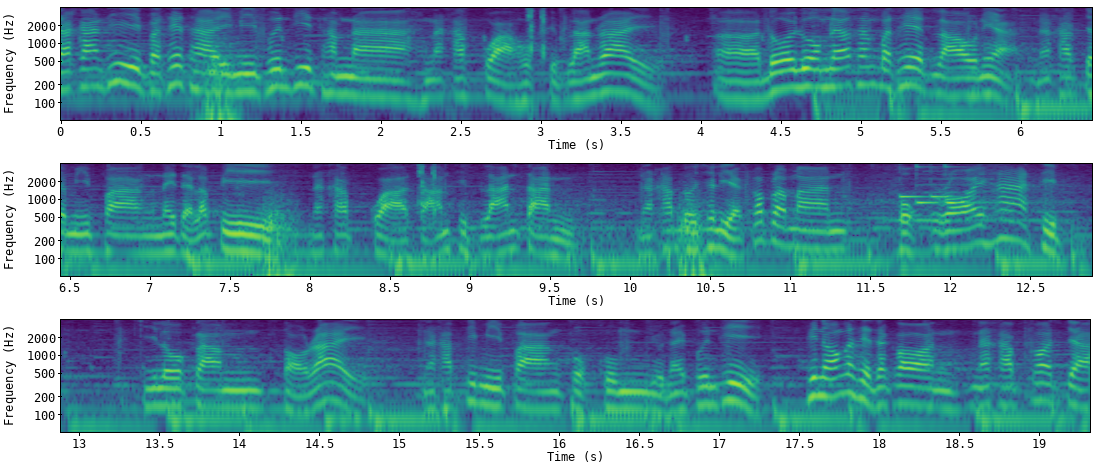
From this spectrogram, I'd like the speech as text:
จากการที่ประเทศไทยมีพื้นที่ทำนานะครับกว่า 60 ล้านไร่โดยรวมแล้วทั้งประเทศเราเนี่ยนะครับจะมีฟางในแต่ละปีนะครับกว่า 30 ล้านตันนะครับโดยเฉลี่ยก็ประมาณ 650 กิโลกรัมต่อไร่นะครับที่มีฟางปกคลุมอยู่ในพื้นที่ พี่น้องเกษตรกรนะครับก็จะ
